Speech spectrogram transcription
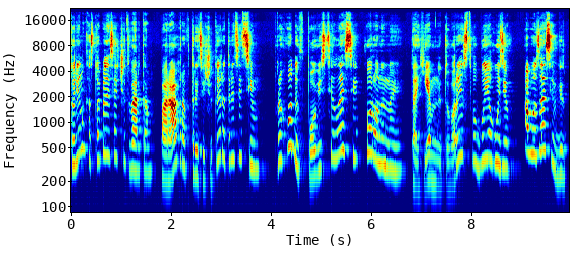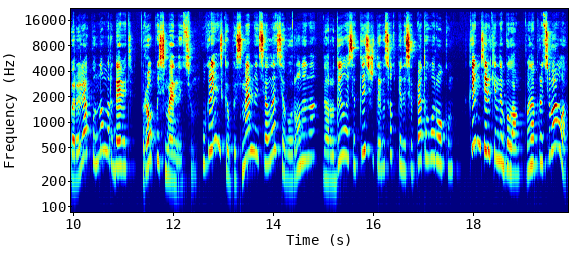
Сторінка 154, параграф 34-37. Приходи в повісті Лесі Ворониної, таємне товариство боягузів або засіб від переляку номер 9 про письменницю. Українська письменниця Леся Воронина народилася 1955 року. Ким тільки не була, вона працювала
